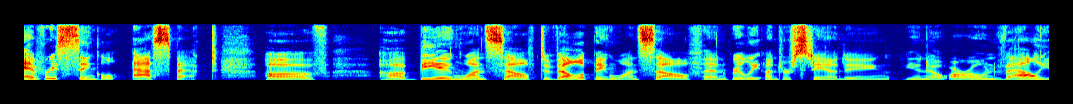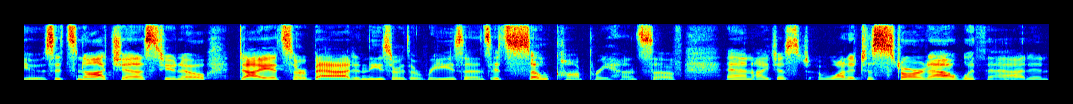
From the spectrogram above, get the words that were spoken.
every single aspect of uh, being oneself, developing oneself, and really understanding, you know, our own values. It's not just, you know, diets are bad and these are the reasons. It's so comprehensive. And I just wanted to start out with that. And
